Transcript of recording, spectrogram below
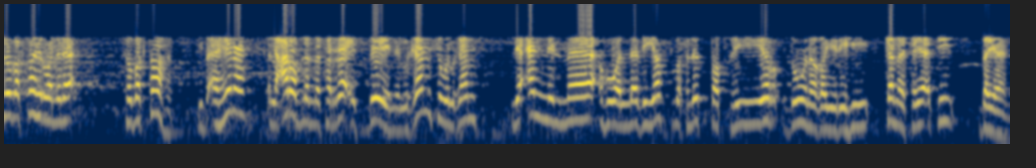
ثوبك طاهر ولا لا؟ ثوبك طاهر. يبقى هنا العرب لما فرقت بين الغمس والغمس لأن الماء هو الذي يصلح للتطهير دون غيره كما سيأتي بيان.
